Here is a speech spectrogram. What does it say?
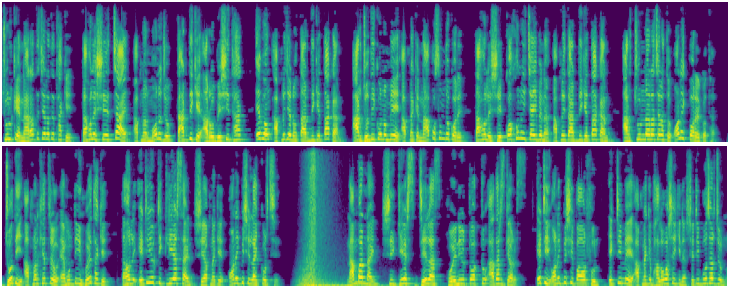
চুলকে নাড়াতে চাড়াতে থাকে, তাহলে সে চায় আপনার মনোযোগ তার দিকে আরও বেশি থাক এবং আপনি যেন তার দিকে তাকান। আর যদি কোনো মেয়ে আপনাকে না পছন্দ করে, তাহলে সে কখনোই চাইবে না আপনি তার দিকে তাকান, আর চুল নাড়াচাড়া তো অনেক পরের কথা। যদি আপনার ক্ষেত্রেও এমনটি হয়ে থাকে, তাহলে এটিও একটি ক্লিয়ার সাইন সে আপনাকে অনেক বেশি লাইক করছে। Number nine she gets jealous when you talk to others girls এটি অনেক বেশি পাওয়ারফুল একটি মেয়ে আপনাকে ভালোবাসে কিনা সেটি বোঝার জন্য।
